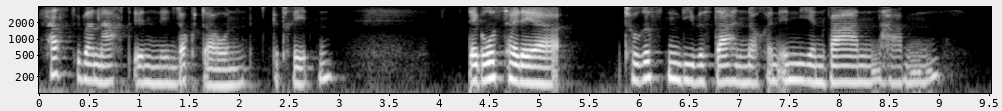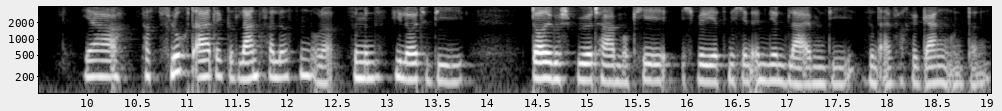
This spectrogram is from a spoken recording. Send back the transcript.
fast über Nacht in den Lockdown getreten. Der Großteil der Touristen, die bis dahin noch in Indien waren, haben ja fast fluchtartig das Land verlassen oder zumindest die Leute, die doll gespürt haben, okay, ich will jetzt nicht in Indien bleiben, die sind einfach gegangen und dann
